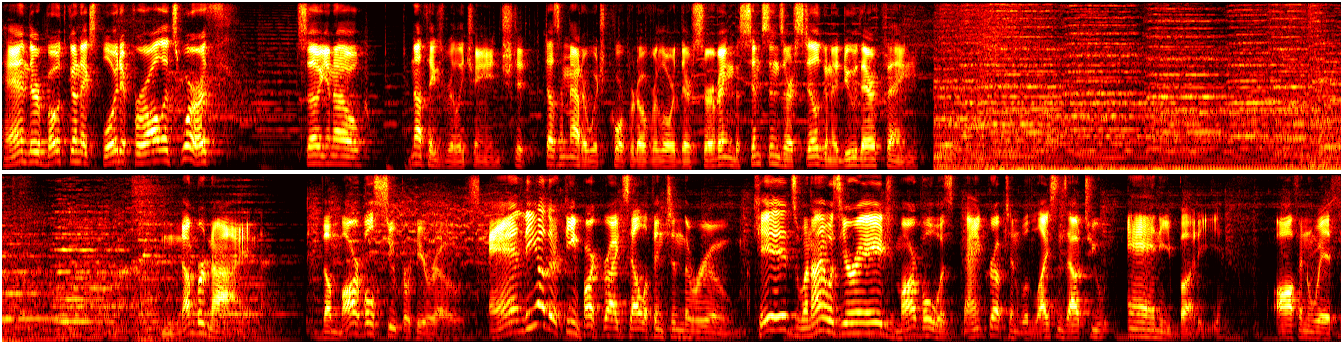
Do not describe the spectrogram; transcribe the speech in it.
and they're both gonna exploit it for all it's worth. So, you know, nothing's really changed. It doesn't matter which corporate overlord they're serving, The Simpsons are still gonna do their thing. Number 9. The Marvel Superheroes and the other theme park rides elephant in the room. Kids, when I was your age, Marvel was bankrupt and would license out to anybody. Often with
